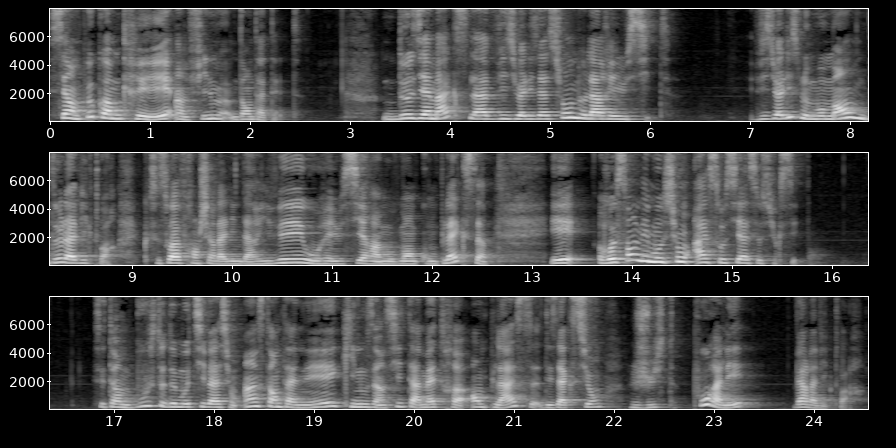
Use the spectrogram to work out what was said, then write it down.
C'est un peu comme créer un film dans ta tête. Deuxième axe, la visualisation de la réussite. Visualise le moment de la victoire, que ce soit franchir la ligne d'arrivée ou réussir un mouvement complexe, et ressens l'émotion associée à ce succès. C'est un boost de motivation instantané qui nous incite à mettre en place des actions justes pour aller vers la victoire.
